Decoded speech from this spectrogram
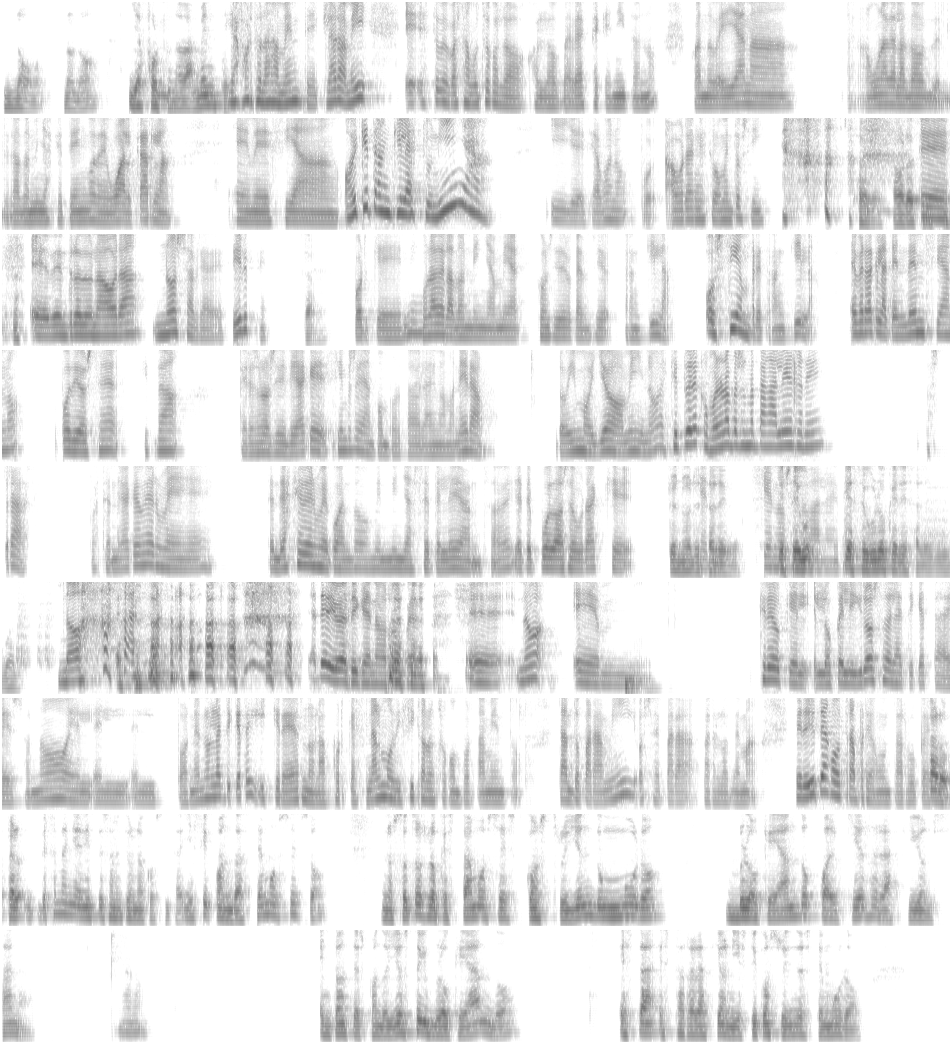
No, no, no. Y afortunadamente. Y afortunadamente. Claro, a mí eh, esto me pasa mucho con los, con los bebés pequeñitos, ¿no? Cuando veían a, alguna de las, dos, de las dos niñas que tengo, da igual, Carla, eh, me decían, ¡ay, qué tranquila es tu niña! Y yo decía, bueno, pues ahora en este momento sí. ahora sí. Eh, dentro de una hora no sabría decirte. Porque ninguna de las dos niñas me considero que han sido tranquila o siempre tranquila. Es verdad que la tendencia, ¿no? Podido ser, quizá, pero eso no significa que siempre se hayan comportado de la misma manera. Lo mismo yo, a mí, ¿no? Es que tú eres como una persona tan alegre, ostras, pues tendría que verme, tendrías que verme cuando mis niñas se pelean, ¿sabes? Ya te puedo asegurar que... Que no eres alegre. Que, que seguro que eres alegre igual. No, ya te digo a ti que no, Rupert. Eh, no, em, creo que lo peligroso de la etiqueta es eso, ¿no? El, ponernos la etiqueta y creérnosla, porque al final modifica nuestro comportamiento, tanto para mí, o sea, para, para los demás. Pero yo te hago otra pregunta, Rupert. Claro, pero déjame añadir solamente una cosita, y es que cuando hacemos eso, nosotros lo que estamos es construyendo un muro bloqueando cualquier relación sana. Claro. Entonces, cuando yo estoy bloqueando esta, esta relación y estoy construyendo este muro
